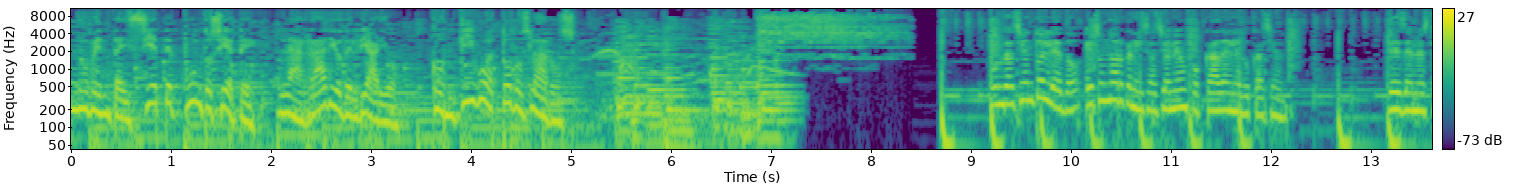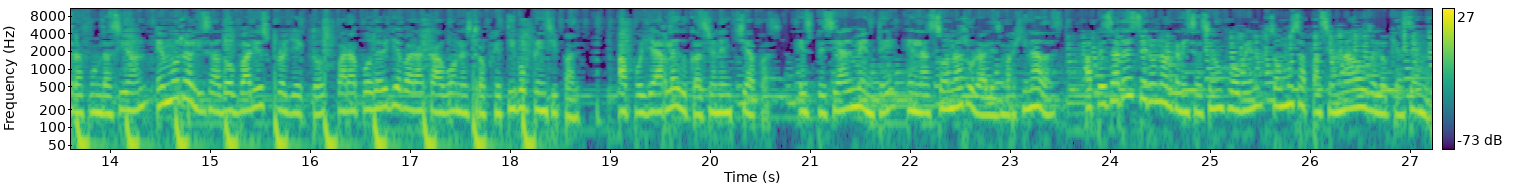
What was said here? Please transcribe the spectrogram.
97.7, la radio del diario. Contigo a todos lados. Fundación Toledo es una organización enfocada en la educación. Desde nuestra fundación hemos realizado varios proyectos para poder llevar a cabo nuestro objetivo principal, apoyar la educación en Chiapas, especialmente en las zonas rurales marginadas. A pesar de ser una organización joven, somos apasionados de lo que hacemos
